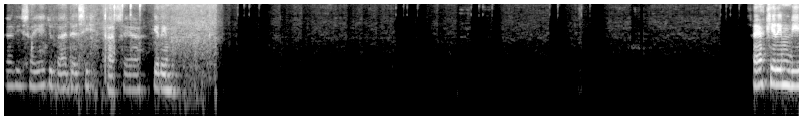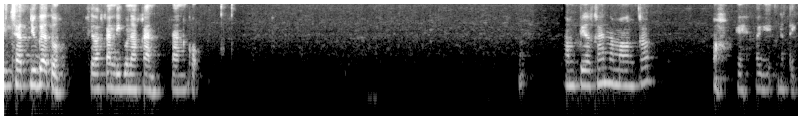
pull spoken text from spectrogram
Dari saya juga ada sih, Ntar saya kirim. Saya kirim di chat juga tuh. Silahkan digunakan, Ranko. Tampilkan nama lengkap. Oh, oke, lagi ngetik.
